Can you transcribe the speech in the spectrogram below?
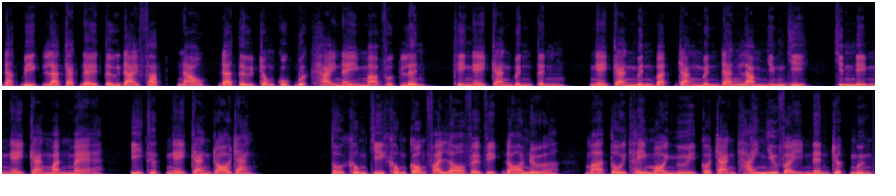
Đặc biệt là các đệ tử Đại Pháp nào đã từ trong cuộc bức hại này mà vượt lên, thì ngày càng bình tĩnh, ngày càng minh bạch rằng mình đang làm những gì, chính niệm ngày càng mạnh mẽ, ý thức ngày càng rõ ràng. Tôi không chỉ không còn phải lo về việc đó nữa, mà tôi thấy mọi người có trạng thái như vậy nên rất mừng.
